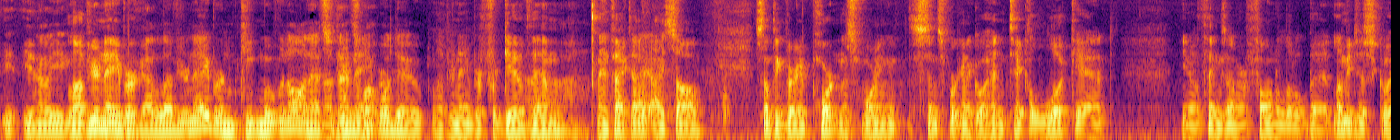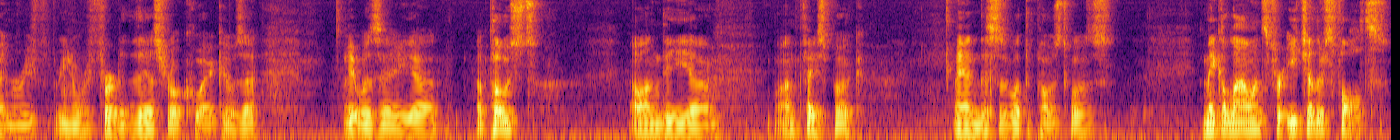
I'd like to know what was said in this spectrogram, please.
you, you know, you, Love your You neighbor. gotta love your neighbor and keep moving on. That's Love that's what we'll do. Love your neighbor. Forgive them. In fact, I, I saw something very important this morning. Since we're going to go ahead and take a look at, you know, things on our phone a little bit. Let me just go ahead and ref, you know refer to this real quick. It was a, it was a uh, a post on the um, on Facebook, and this is what the post was: Make allowance for each other's faults,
